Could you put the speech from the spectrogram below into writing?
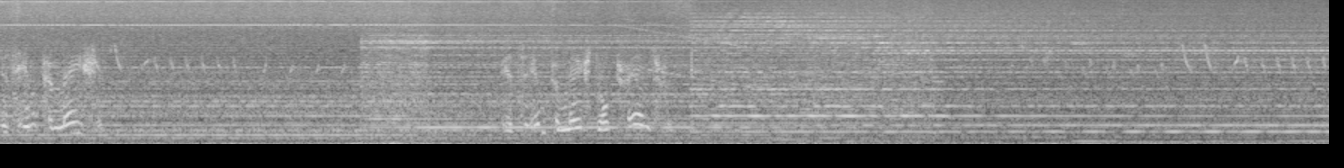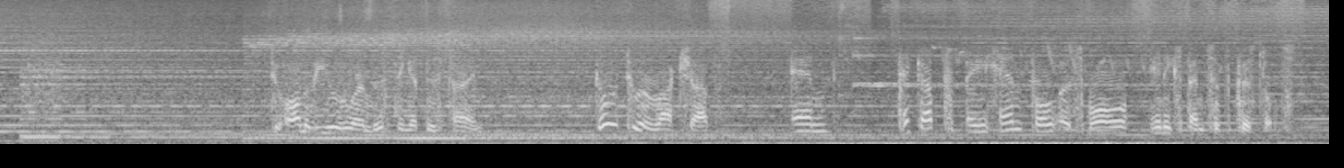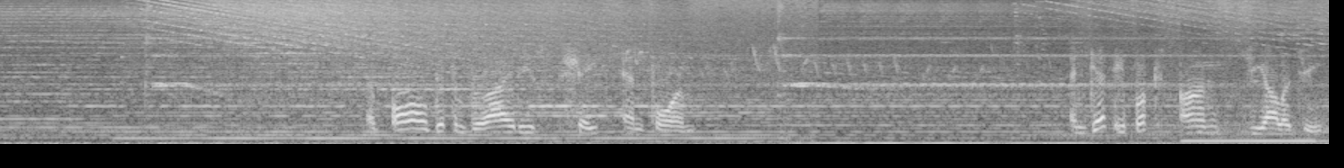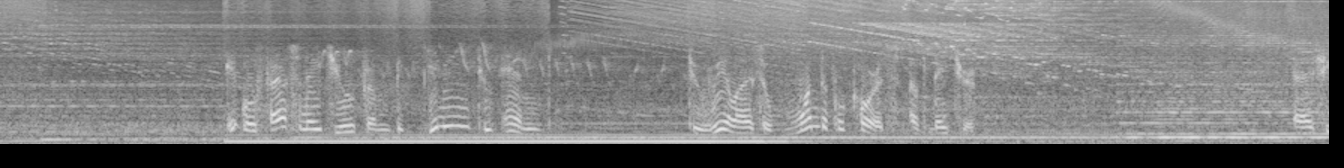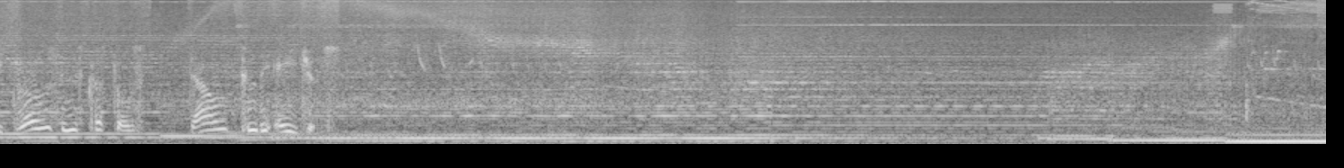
It's information. It's informational transfer. to all of you who are listening at this time, go to a rock shop and pick up a handful of small, inexpensive crystals. Of all different varieties, shape, and form. And get a book on geology. It will fascinate you from beginning to end to realize a wonderful chorus of nature as she grows these crystals down to the ages.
